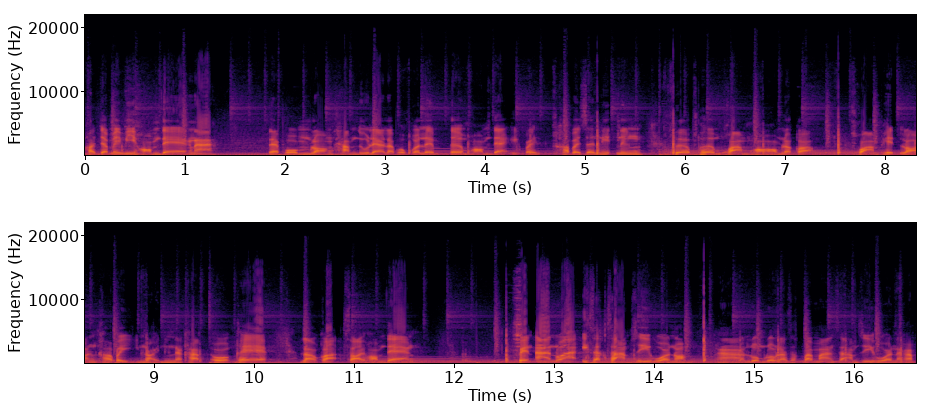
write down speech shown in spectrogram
เขาจะไม่มีหอมแดงนะ แต่ผมลองทำดูแล้วแล้วผมก็เลยเติมหอมแดงอีกไปเข้าไปสักนิดนึง เพื่อเพิ่มความหอมแล้วก็ความเผ็ดร้อนเข้าไปอีกหน่อยหนึงนะครับ โอเค เราก็ซอยหอมแดง เป็นอันว่าอีกสัก 3-4 หัวเนาะอ่ารวมๆแล้วสักประมาณ 3-4 หัวนะครับ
